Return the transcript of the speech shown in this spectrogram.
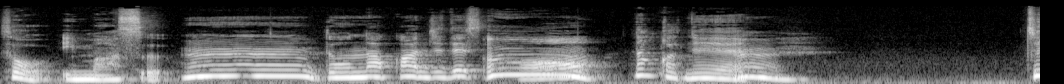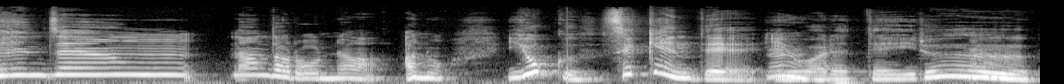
そう、います。うん。どんな感じですか？うん。なんかうね、ん。全然、なんだろうな、あの、よく世間で言われている、うん。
